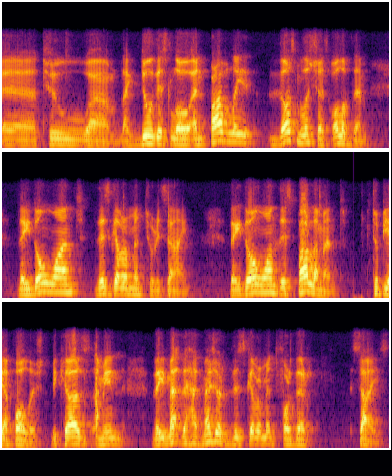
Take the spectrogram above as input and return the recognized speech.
uh, to um, like do this law, and probably those militias, all of them, they don't want this government to resign. They don't want this parliament to be abolished because I mean they they had measured this government for their size.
